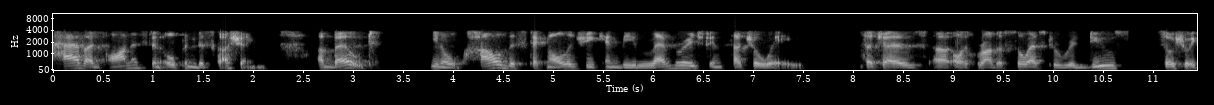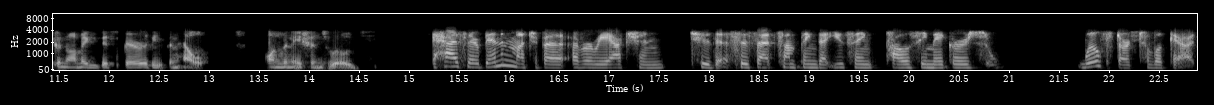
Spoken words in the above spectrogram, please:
have an honest and open discussion about you know how this technology can be leveraged in such a way such as uh, or rather so as to reduce socioeconomic disparities in health on the nation's roads has there been much of a, of a reaction to this is that something that you think policymakers will start to look at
